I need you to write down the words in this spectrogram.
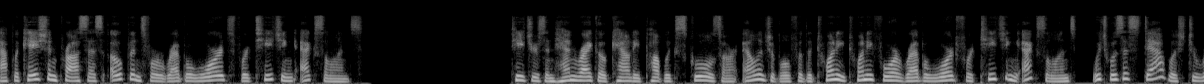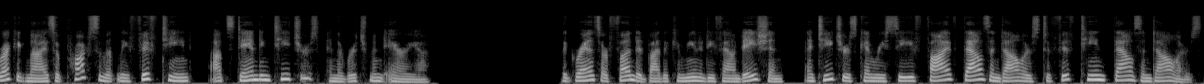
Application process opens for REB Awards for Teaching Excellence. Teachers in Henrico County Public Schools are eligible for the 2024 REB Award for Teaching Excellence, which was established to recognize approximately 15 outstanding teachers in the Richmond area. The grants are funded by the Community Foundation, and teachers can receive $5,000 to $15,000.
